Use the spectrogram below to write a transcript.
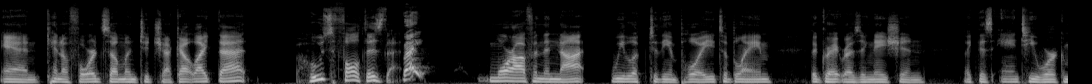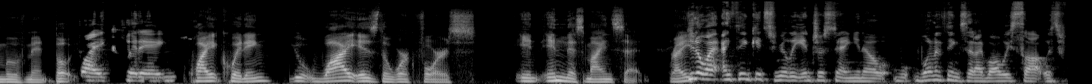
and can afford someone to check out like that, whose fault is that? Right. More often than not, we look to the employee to blame the great resignation, like this anti-work movement, but quiet quitting. Quiet quitting. Why is the workforce in in this mindset? Right. You know, I, I think it's really interesting. You know, w- one of the things that I've always thought was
